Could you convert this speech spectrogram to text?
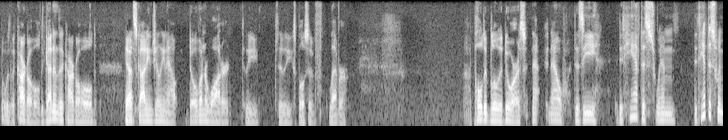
what was it, the cargo hold? He got into the cargo hold. Yep. Let Scotty and Jillian out. Dove underwater to the to the explosive lever. Pulled it, blew the doors. Now, now does he? Did he have to swim? Did he have to swim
